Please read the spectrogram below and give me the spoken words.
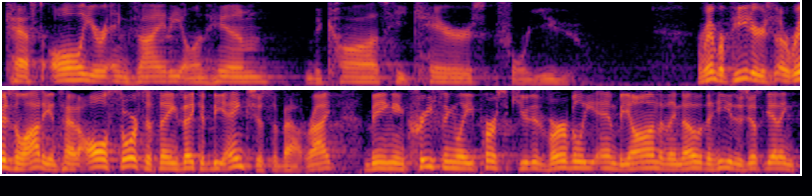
Cast all your anxiety on him because he cares for you. Remember, Peter's original audience had all sorts of things they could be anxious about, right? Being increasingly persecuted verbally and beyond, and they know the heat is just getting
